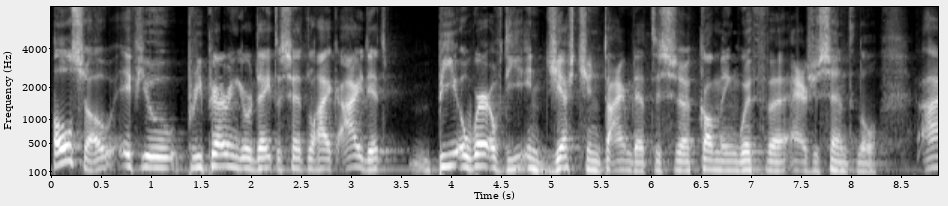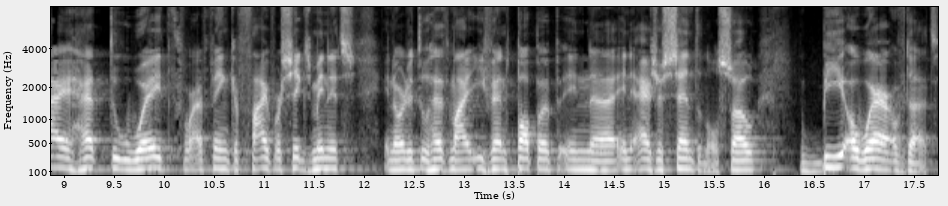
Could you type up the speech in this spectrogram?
Also, if you preparing your dataset like I did, be aware of the ingestion time that is uh, coming with uh, Azure Sentinel. I had to wait for I think five or six minutes in order to have my event pop up in uh, in Azure Sentinel. So be aware of that.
